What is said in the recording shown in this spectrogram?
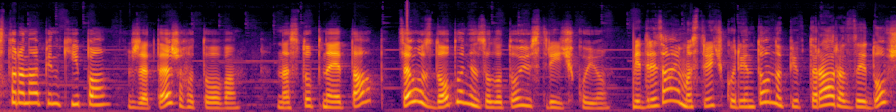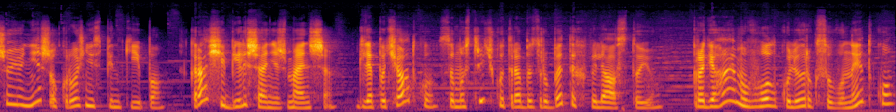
сторона пінкіпа вже теж готова. Наступний етап це оздоблення золотою стрічкою. Відрізаємо стрічку орієнтовно півтора рази довшою, ніж окружність пінкіпа. Краще більше, ніж менше. Для початку саму стрічку треба зробити хвилястою. Продягаємо в голку люрексову нитку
